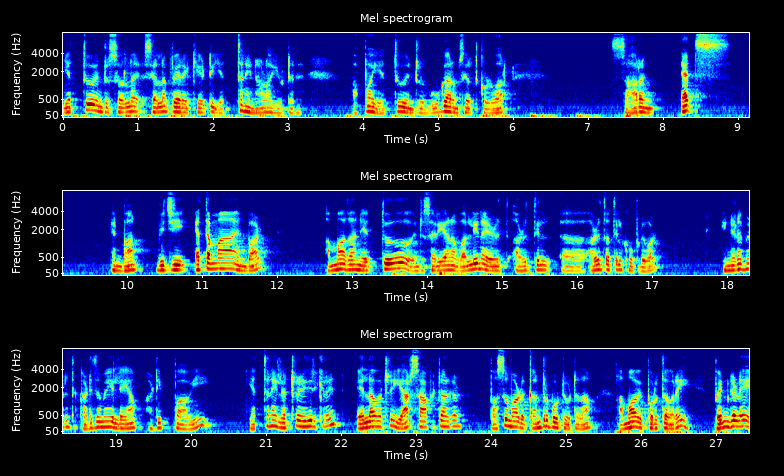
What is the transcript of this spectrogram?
எத்து என்று சொல்ல செல்லப்பெயரை கேட்டு எத்தனை நாளாகிவிட்டது? அப்பா எத்து என்று ஊகாரம் சேர்த்து கொள்வார். சாரங் எத்ஸ் என்பான் விஜி எத்தம்மா என்பாள். அம்மா தான் எத்து என்று சரியான வல்லின எழுத் அழுத்தில் அழுத்தத்தில் கூப்பிடுவாள். என்னிடமிருந்து கடிதமே இல்லையாம் அடிப்பாவி. எத்தனை லெட்டர் எழுதியிருக்கிறேன்? எல்லாவற்றையும் யார் சாப்பிட்டார்கள்? பசுமாடு கன்று போட்டு விட்டதாம். அம்மாவை பொறுத்தவரை பெண்களே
